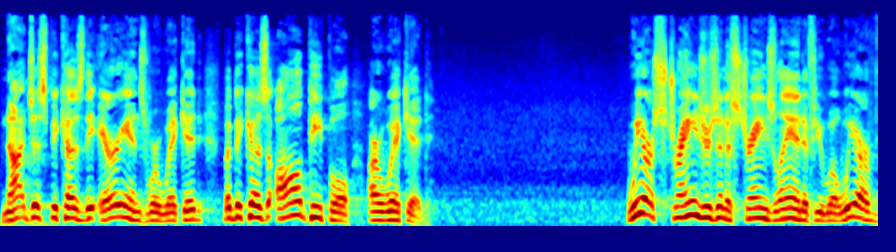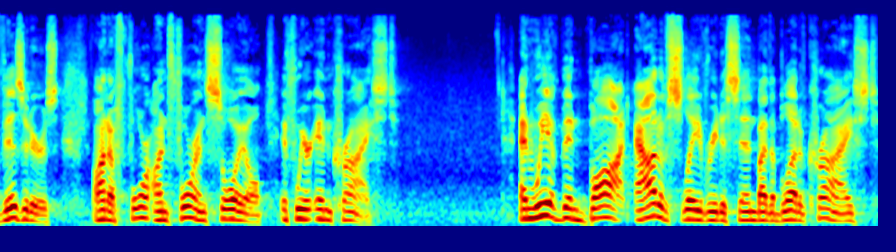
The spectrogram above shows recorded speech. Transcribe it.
Not just because the Aryans were wicked, but because all people are wicked. We are strangers in a strange land, if you will. We are visitors on, a for, on foreign soil if we're in Christ. And we have been bought out of slavery to sin by the blood of Christ,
